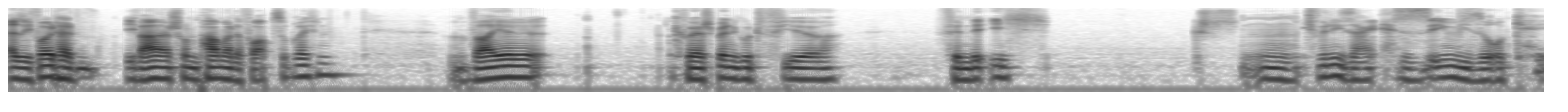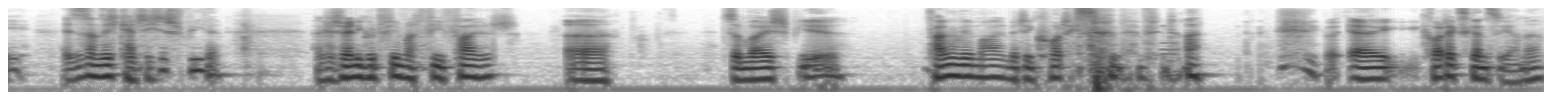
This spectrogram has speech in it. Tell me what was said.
also ich wollte halt, ich war schon ein paar Mal davor abzubrechen, weil Crash Bandicoot 4, finde ich, ich würde nicht sagen, es ist irgendwie so okay. Es ist an sich kein schlechtes Spiel. Crash Bandicoot 4 macht viel falsch. Äh, zum Beispiel, fangen wir mal mit den Cortex-Leveln an. äh, Cortex kennst du ja, ne?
